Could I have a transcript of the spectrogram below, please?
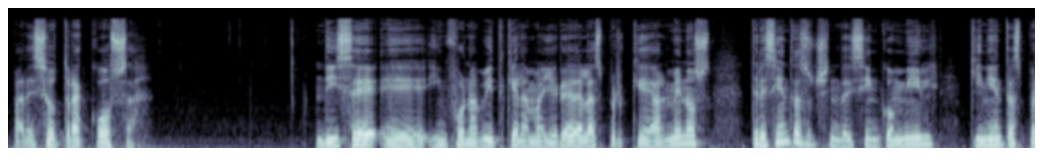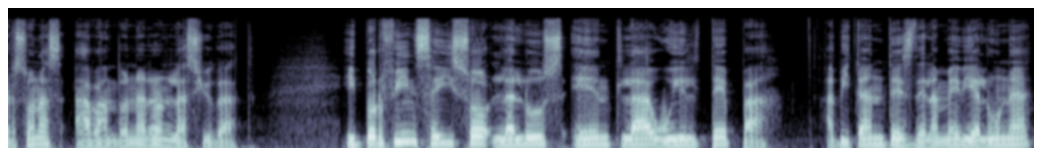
parece otra cosa. Dice eh, Infonavit que la mayoría de las, que al menos 385.500 personas abandonaron la ciudad. Y por fin se hizo la luz en Tlahuiltepa. Habitantes de la media luna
